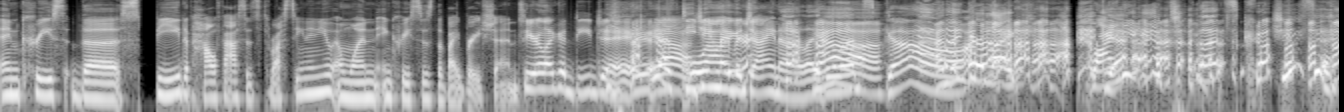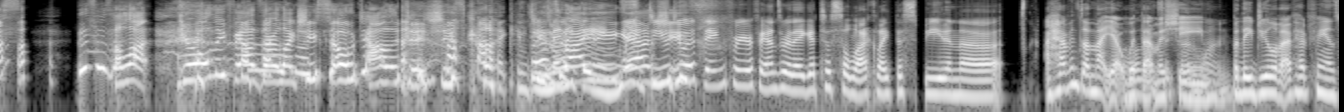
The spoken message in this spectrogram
increase the speed of how fast it's thrusting in you, and one increases the vibration. So you're like a DJ. Yeah. DJing While my you're- vagina. Like, Yeah. let's go. And then you're like riding it. Let's go. Jesus. This is a lot. Your only fans are like, she's so talented. She's got I can do many things. Wait, do you do a thing for your fans where they get to select like the speed and the I haven't done that yet Oh, with that that's a good machine, but they do love. it. I've had fans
